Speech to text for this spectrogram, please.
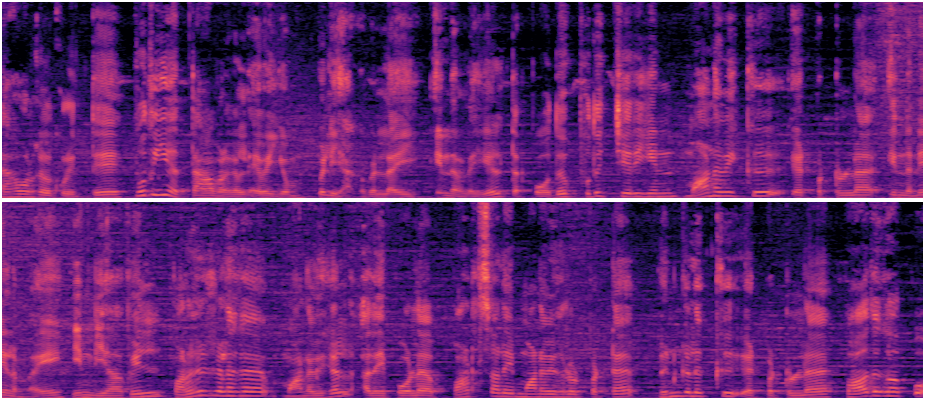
தகவல்கள் குறித்து புதிய தகவல்கள் எவையும் வெளியாகவில்லை. இந்த நிலையில் தற்போது புதுச்சேரியின் மாணவிக்கு ஏற்பட்டுள்ள இந்த நிலைமை இந்தியாவில் பல்கலைக்கழக மாணவிகள் அதே போல பாடசாலை மாணவிகள் உட்பட்ட பெண்களுக்கு ஏற்பட்டுள்ள பாதுகாப்பு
